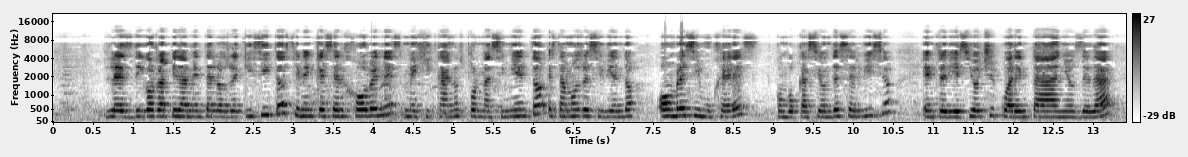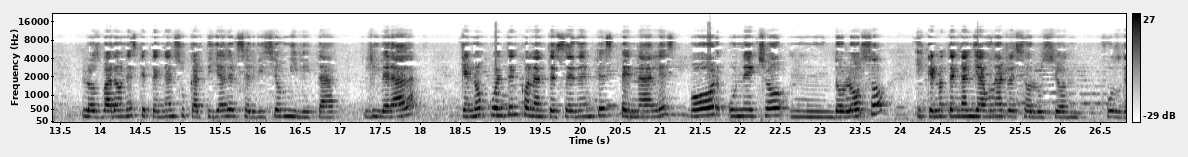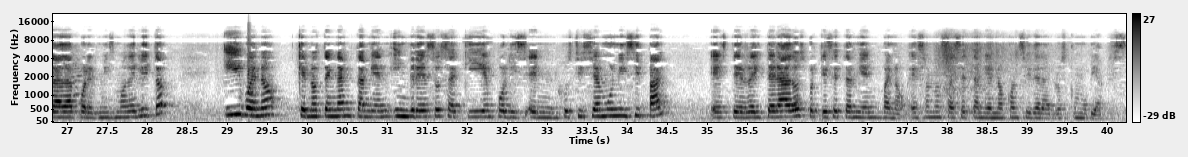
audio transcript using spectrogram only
Les digo rápidamente los requisitos, tienen que ser jóvenes mexicanos por nacimiento, estamos recibiendo hombres y mujeres con vocación de servicio entre 18 y 40 años de edad, los varones que tengan su cartilla del servicio militar liberada, que no cuenten con antecedentes penales por un hecho mm, doloso y que no tengan ya una resolución juzgada por el mismo delito. Y bueno, que no tengan también ingresos aquí en, en justicia municipal este, reiterados, porque ese también, bueno, eso nos hace también no considerarlos como viables.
